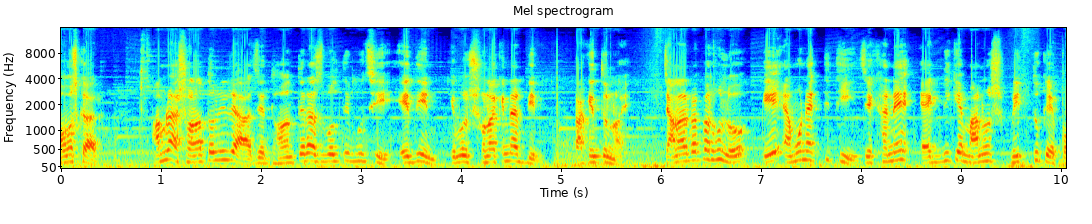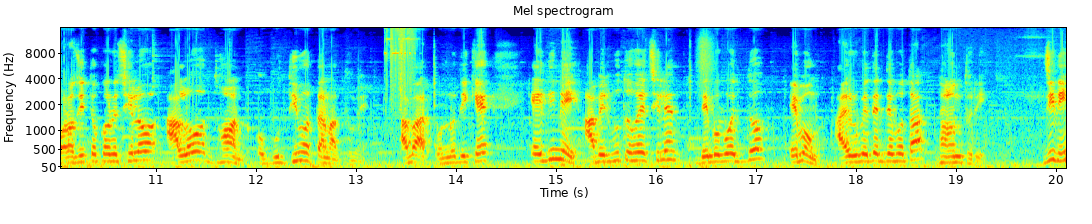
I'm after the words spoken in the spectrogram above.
নমস্কার। আমরা সনাতনীরা যে ধনতেরাস বলতে বুঝি এদিন কেবল সোনা কেনার দিন, তা কিন্তু নয়। জানার ব্যাপার হলো, এ এমন এক তিথি যেখানে একদিকে মানুষ মৃত্যুকে পরাজিত করেছিল আলো, ধন ও বুদ্ধিমত্তার মাধ্যমে। আবার অন্যদিকে এই দিনেই আবির্ভূত হয়েছিলেন দেববৈদ্য এবং আয়ুর্বেদের দেবতা ধনন্তরী, যিনি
